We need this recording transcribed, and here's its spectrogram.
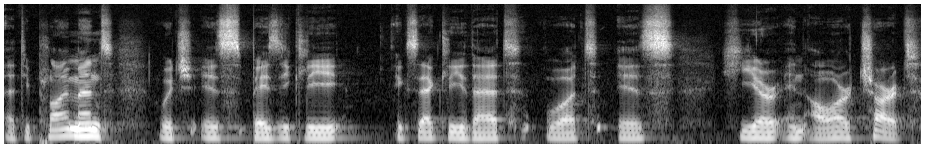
a deployment, which is basically exactly that what is here in our chart.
